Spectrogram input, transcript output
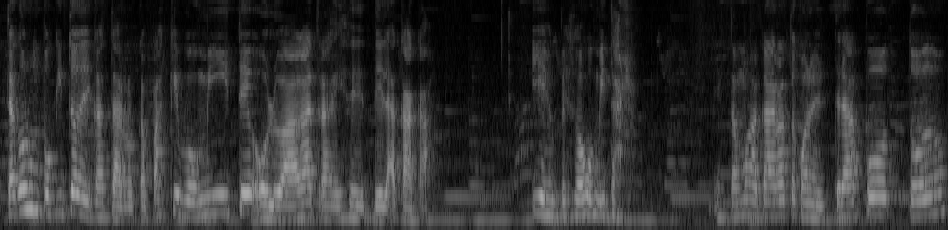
está con un poquito de catarro, capaz que vomite o lo haga a través de la caca y empezó a vomitar. Estamos a cada rato con el trapo, todo.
